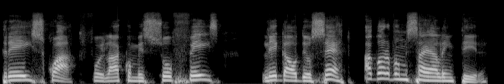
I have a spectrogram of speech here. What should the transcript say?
Três, quatro. Foi lá, começou, fez. Legal, deu certo? Agora vamos ensaiar ela inteira.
